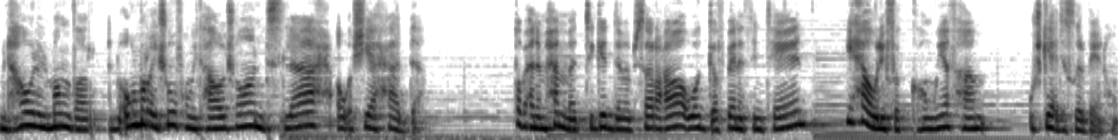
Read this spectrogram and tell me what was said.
من هول المنظر أنه أول مرة يشوفهم يتهاوشون بسلاح أو أشياء حادة. طبعا محمد تقدم بسرعة ووقف بين الثنتين يحاول يفكهم ويفهم وش قاعد يصير بينهم.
